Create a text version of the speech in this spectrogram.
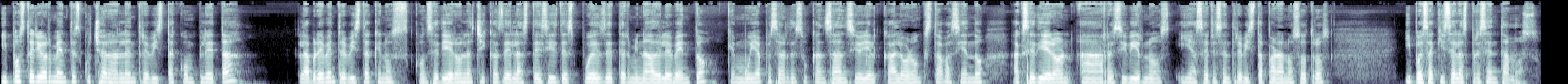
Y posteriormente escucharán la entrevista completa, la breve entrevista que nos concedieron las chicas de las tesis después de terminado el evento, que muy a pesar de su cansancio y el calor que estaba haciendo, accedieron a recibirnos y hacer esa entrevista para nosotros. Y pues aquí se las presentamos.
